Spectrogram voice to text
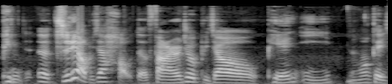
品呃质量比较好的，反而就比较便宜，然后可以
